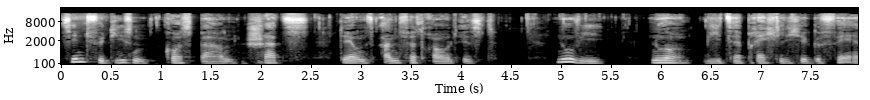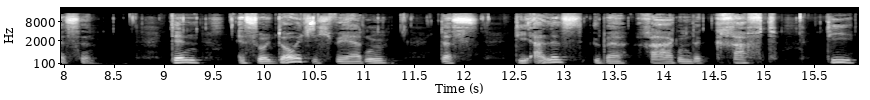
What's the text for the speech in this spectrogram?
sind für diesen kostbaren Schatz, der uns anvertraut ist, nur wie, nur wie zerbrechliche Gefäße. Denn es soll deutlich werden, dass die alles überragende Kraft, die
